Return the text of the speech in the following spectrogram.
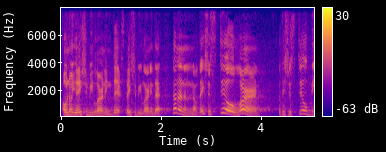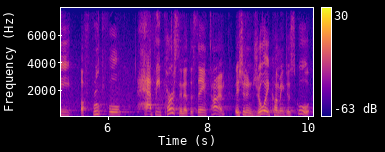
Oh, no, they should be learning this, they should be learning that. No, no, no, no. They should still learn but they should still be a fruitful, happy person at the same time. They should enjoy coming to school.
